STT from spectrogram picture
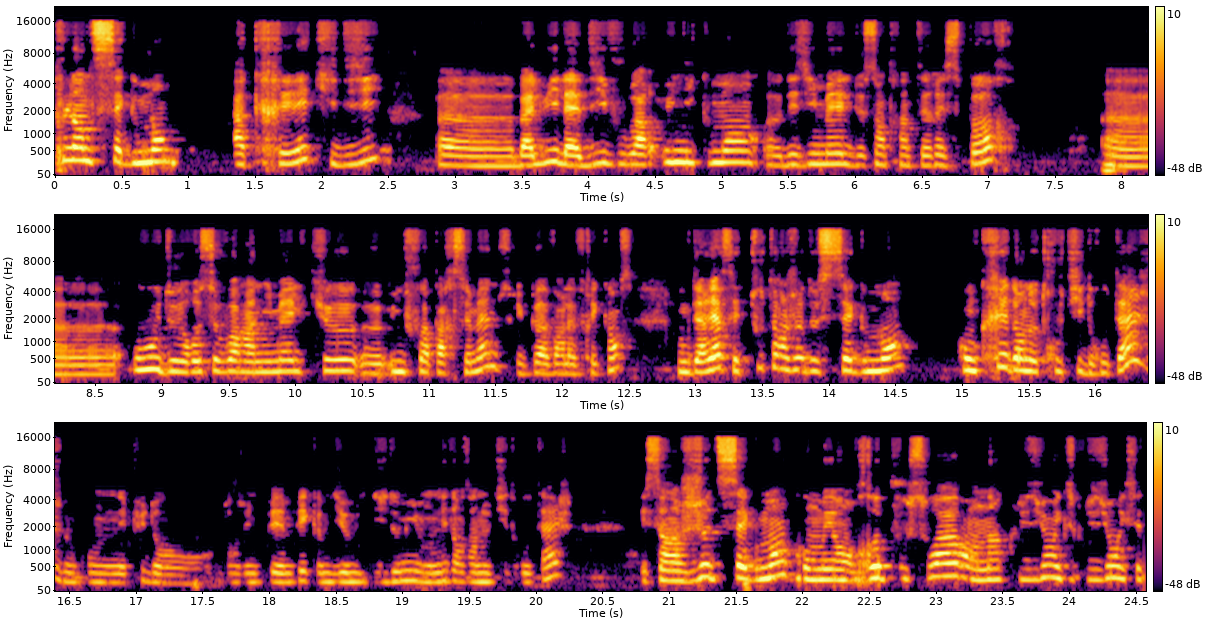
plein de segments à créer qui dit, euh, bah, lui, il a dit vouloir uniquement des emails de centre intérêt sport euh, ou de recevoir un email que euh, une fois par semaine, parce qu'il peut avoir la fréquence. Donc derrière, c'est tout un jeu de segments qu'on crée dans notre outil de routage. Donc on n'est plus dans, dans, une PMP comme dit Domi, on est dans un outil de routage. Et c'est un jeu de segments qu'on met en repoussoir, en inclusion, exclusion, etc.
